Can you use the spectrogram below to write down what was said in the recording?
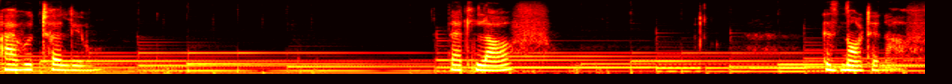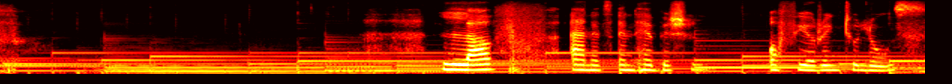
I would tell you that love is not enough. Love and its inhibition of fearing to lose.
